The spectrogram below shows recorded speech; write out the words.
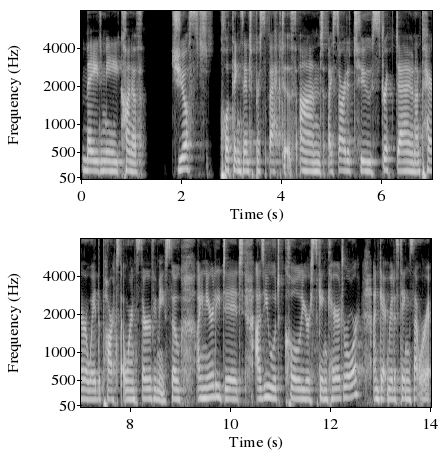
made me kind of just put things into perspective and I started to strip down and pare away the parts that weren't serving me. So I nearly did, as you would cull your skincare drawer and get rid of things that were,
